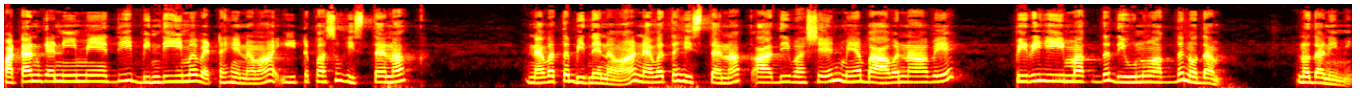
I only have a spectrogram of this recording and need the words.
පටන් ගැනීමේදී බිඳීම වැටහෙනවා ඊට පසු හිස්තැනක් නැවත බිඳෙනවා නැවත හිස්තැනක් ආදී වශයෙන් මෙය භාවනාවේ පිරිහීමක්ද දියුණුවක්ද නොදම් නොදනිමි.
